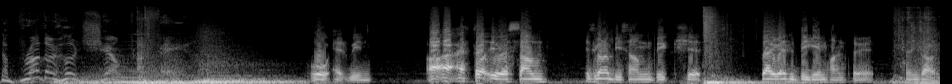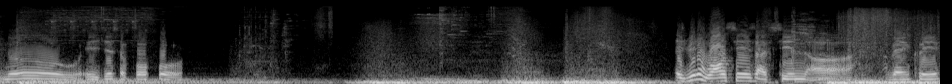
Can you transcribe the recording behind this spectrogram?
The Brotherhood shall prevail. Oh, Edwin. I, I, I thought it was some... It's gonna be some big shit. So I get the big game hunter. it. Turns out, no, it's just a 4-4. It's been a while since I've seen uh, Van Cleef.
